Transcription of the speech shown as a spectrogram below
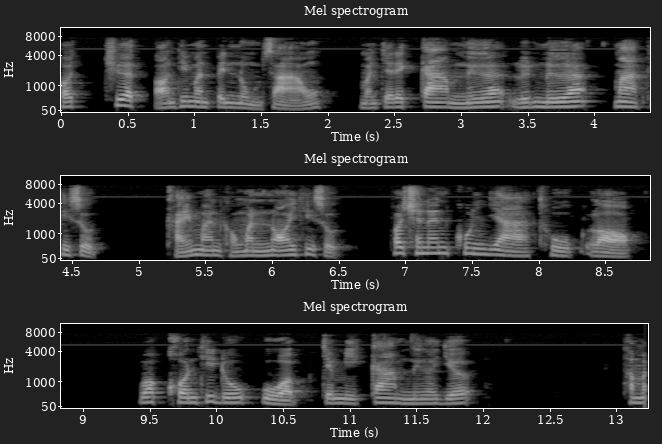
เขาเชือดตอนที่มันเป็นหนุ่มสาว มันจะได้กล้ามเนื้อหรือเนื้อมากที่สุด ไขมันของมันน้อยที่สุด เพราะฉะนั้นคุณอย่าถูกหลอก ว่าคนที่ดูอวบจะมีกล้ามเนื้อเยอะ ธรรม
